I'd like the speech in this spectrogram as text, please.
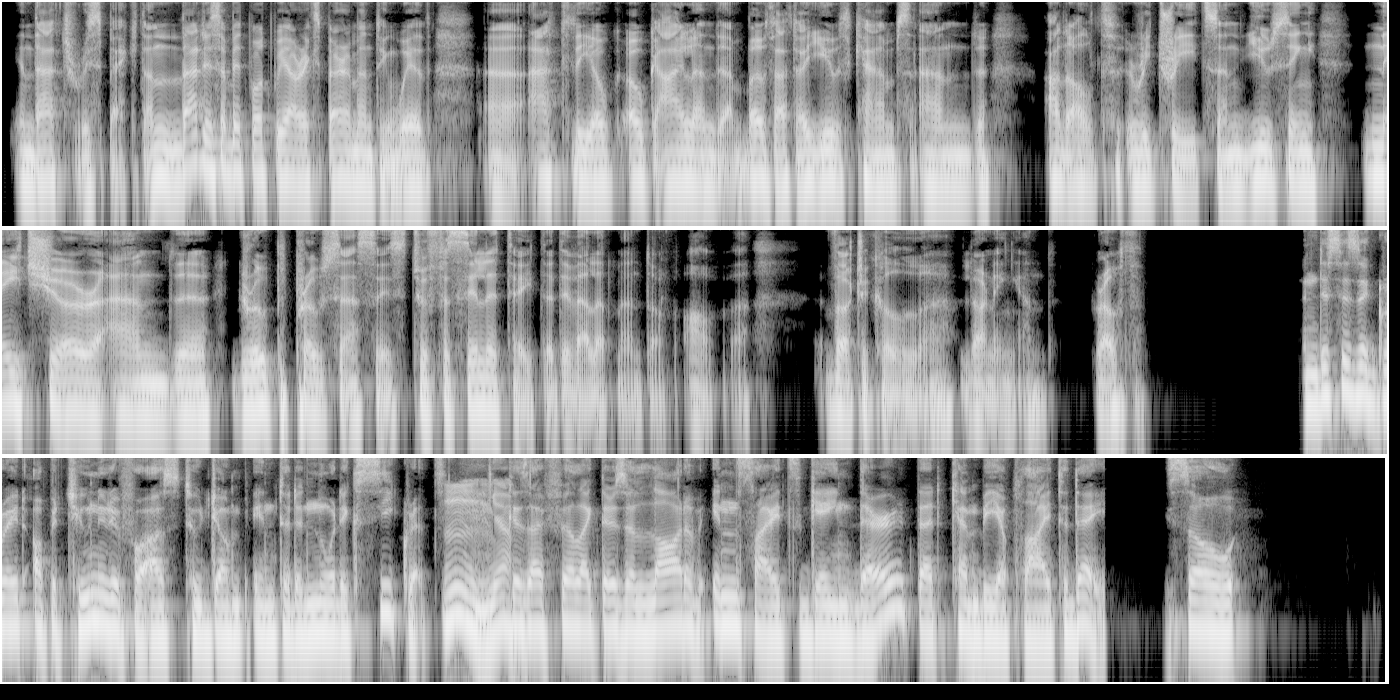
in that respect. And that is a bit what we are experimenting with uh, at the Oak, Oak Island, both at our youth camps and adult retreats, and using nature and uh, group processes to facilitate the development of, of uh, vertical uh, learning and growth. And this is a great opportunity for us to jump into the Nordic secret. Mm, yeah. Because I feel like there's a lot of insights gained there that can be applied today. So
